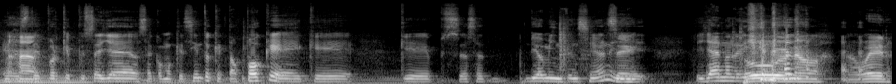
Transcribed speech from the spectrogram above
Este, porque pues ella, o sea, como que siento que topó que, que, que, pues, o sea, vio mi intención y, y ya no le dije Uy, nada. no, no, bueno.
